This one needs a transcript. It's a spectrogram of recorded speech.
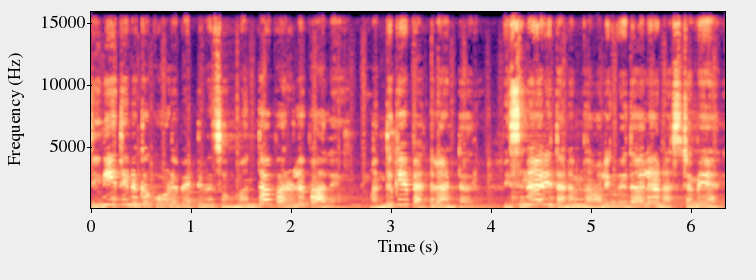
తిని తినక కూడబెట్టిన సొమ్మంతా పరుల పాలైంది. అందుకే పెద్దలంటారు విసనారితనం నాలుగు విధాలా నష్టమే అని.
